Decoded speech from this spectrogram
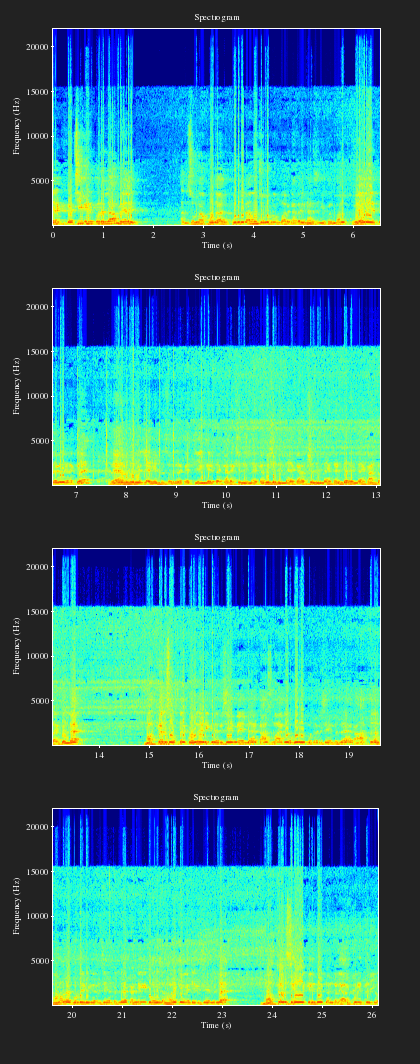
எனக்கு கட்சியில் இருப்பதெல்லாம் வேலை. அது சொன்னா போதாது. கூடுதலாகவும் சொல்லணும் பாரு கதறி நரசிங்க பெருமாள். வேலையை தவிர எனக்கு வேற ஒன்றும் இல்லை என்று சொல்கிற கட்சி. எங்கிட்ட கலெக்ஷன் இல்லை கமிஷன் இல்லை கரப்ஷன் இல்லை டெண்டர் இல்லை கான்ட்ராக்ட் இல்லை. மக்கள் சொத்தை கொள்ளையடிக்கிற விஷயமே இல்ல டாஸ்மாக்ல ஊழல் பண்ற விஷயம் இல்ல ஆத்துல மணலை கொள்ளையடிக்கிற விஷயம் இல்ல கண்ணகி கோவில மறைக்க வேண்டிய விஷயம் இல்லை. மக்கள் சேவைக்கென்று தங்களை அர்ப்பணித்திருக்கிற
